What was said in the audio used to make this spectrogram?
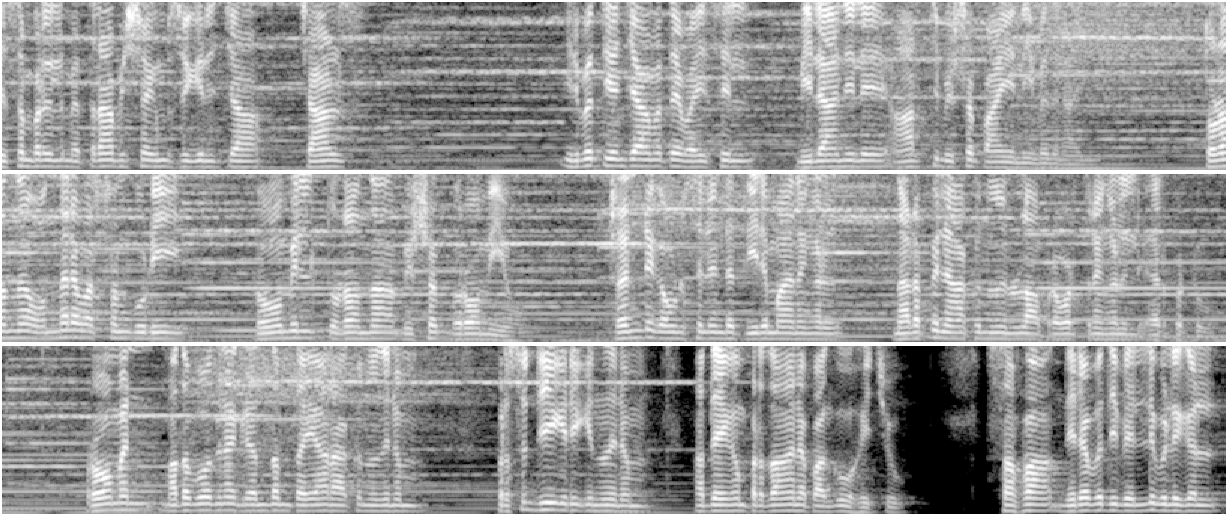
ഡിസംബറിൽ മെത്രാഭിഷേകം സ്വീകരിച്ച ചാൾസ് ഇരുപത്തിയഞ്ചാമത്തെ വയസ്സിൽ മിലാനിലെ ആർച്ച് ബിഷപ്പായി നിയമിതനായി. തുടർന്ന് ഒന്നര വർഷം കൂടി റോമിൽ തുടർന്ന ബിഷപ്പ് റോമിയോ ട്രെൻഡ് കൗൺസിലിന്റെ തീരുമാനങ്ങൾ നടപ്പിലാക്കുന്നതിനുള്ള പ്രവർത്തനങ്ങളിൽ ഏർപ്പെട്ടു. റോമൻ മതബോധന ഗ്രന്ഥം തയ്യാറാക്കുന്നതിനും പ്രസിദ്ധീകരിക്കുന്നതിനും അദ്ദേഹം പ്രധാന പങ്കുവഹിച്ചു സഭ നിരവധി വെല്ലുവിളികൾ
